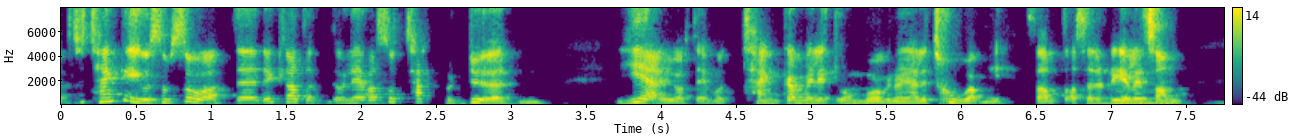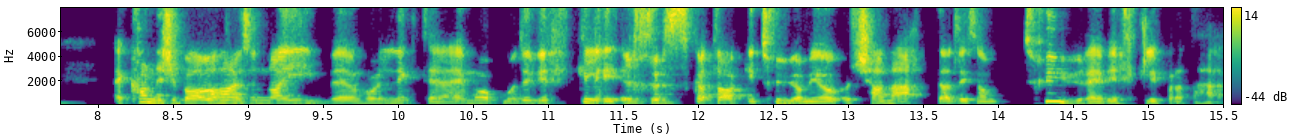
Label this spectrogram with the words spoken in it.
så, tenker jeg jo som så at eh, det er klart at å leve så tett på døden gjør jo at jeg må tenke meg litt om når det gjelder troa mi. Altså det blir litt sånn jeg kan ikke bare ha en sånn naiv eh, holdning til det. Jeg må på en måte virkelig røske tak i trua mi og, og kjenne etter at liksom, tror jeg virkelig på dette her.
